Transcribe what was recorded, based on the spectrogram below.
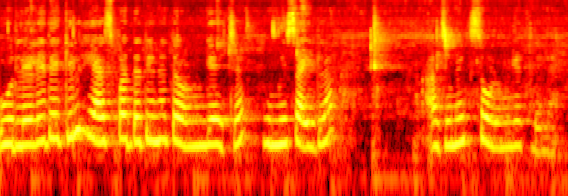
उरलेले देखील ह्याच पद्धतीने तळून घ्यायचे. मी साईडला अजून एक सोडून घेतलेलं आहे.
